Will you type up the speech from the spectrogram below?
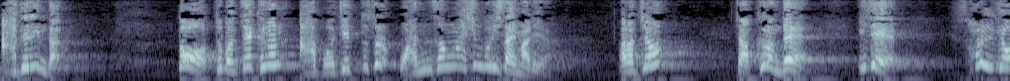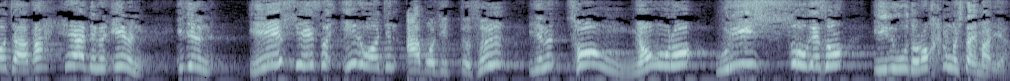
아들입니다. 또 두 번째 그는 아버지의 뜻을 완성하신 분이시다 이 말이에요. 알았죠? 자, 그런데 이제 설교자가 해야 되는 일은 이제는 예수에서 이루어진 아버지 뜻을 이제는 성령으로 우리 속에서 이루도록 하는 것이다 이 말이야.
